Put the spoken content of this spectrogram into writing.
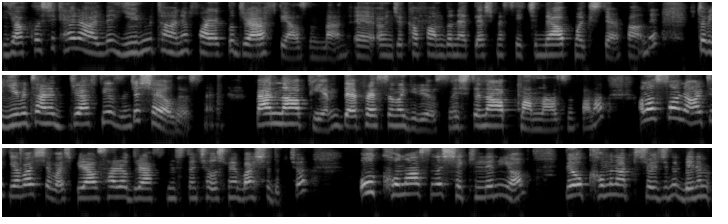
yaklaşık herhalde 20 tane farklı draft yazdım ben. E, önce kafamda netleşmesi için ne yapmak istiyorum falan diye. Tabii 20 tane draft yazınca şey alıyorsun yani. Ben ne yapayım? Depresyona giriyorsun. İşte ne yapmam lazım falan. Ama sonra artık yavaş yavaş biraz her o draftın üstüne çalışmaya başladıkça o konu aslında şekilleniyor ve o common app sürecini benim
